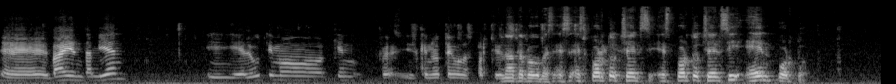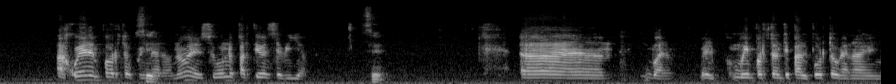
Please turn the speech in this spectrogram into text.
Eh, el Bayern también. Y el último, ¿quién? Es que no tengo los partidos. No te preocupes, es, es Porto Chelsea, es Porto Chelsea en Porto. Ah, juegan en Porto primero, ¿no? El segundo partido en Sevilla. Sí. Uh, bueno, muy importante para el Porto ganar en,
